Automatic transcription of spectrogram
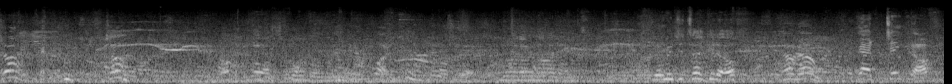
John! John! Oh, lost. Hold on. What? 9098. Do you want me to take it off? No, no. Yeah, take it off.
